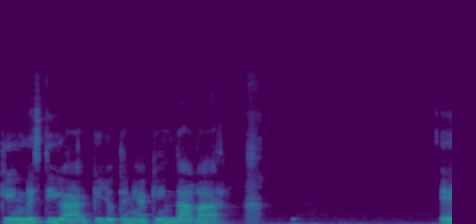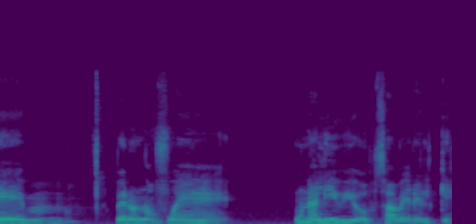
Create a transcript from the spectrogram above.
que investigar, que yo tenía que indagar. Em, pero no fue un alivio saber el qué.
